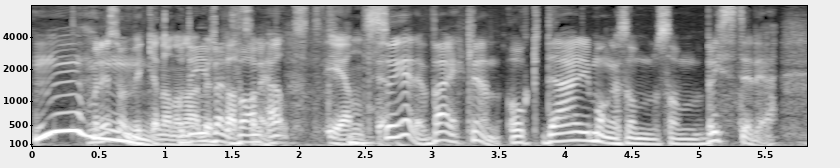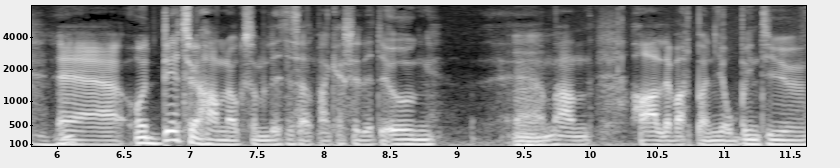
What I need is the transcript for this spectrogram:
Men det är som vilken annan arbetsplats som helst egentligen. Så är det verkligen. Och där är många som, som brister det. Mhm. Eh, och det tror jag handlar också om lite så att man kanske är lite ung. Mm. man har aldrig varit på en jobbintervju.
